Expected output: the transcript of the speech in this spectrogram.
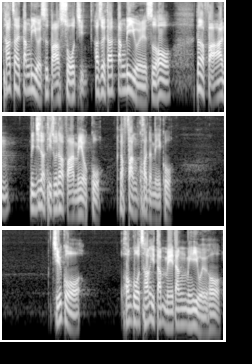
他在当立委是把它缩紧啊，所以他当立委的时候，那个法案，民进党提出那个法案没有过，要放宽的没过。结果黄国昌一当没当立委以后，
